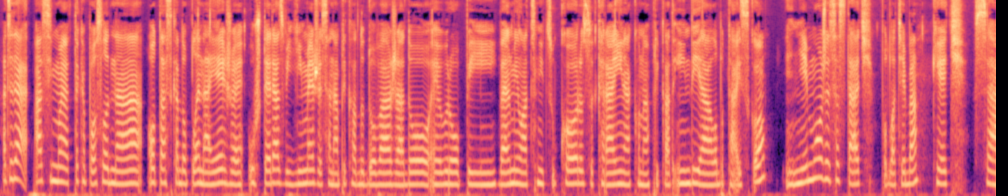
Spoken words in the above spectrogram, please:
A teda asi moja taká posledná otázka do plena je, že už teraz vidíme, že sa napríklad dováža do Európy veľmi lacný cukor z krajín ako napríklad India alebo Tajsko. Nemôže sa stať, podľa teba, keď sa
